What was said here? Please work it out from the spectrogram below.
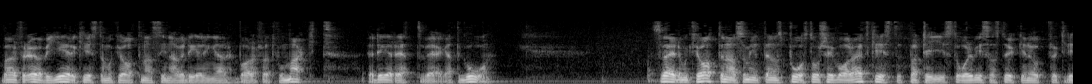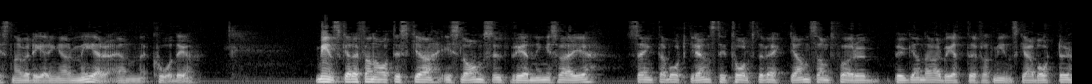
Varför överger Kristdemokraterna sina värderingar bara för att få makt? Är det rätt väg att gå? Sverigedemokraterna som inte ens påstår sig vara ett kristet parti står i vissa stycken upp för kristna värderingar mer än KD. Minskade fanatiska islams utbredning i Sverige, sänkt abortgräns till 12 veckan samt förebyggande arbete för att minska aborter,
